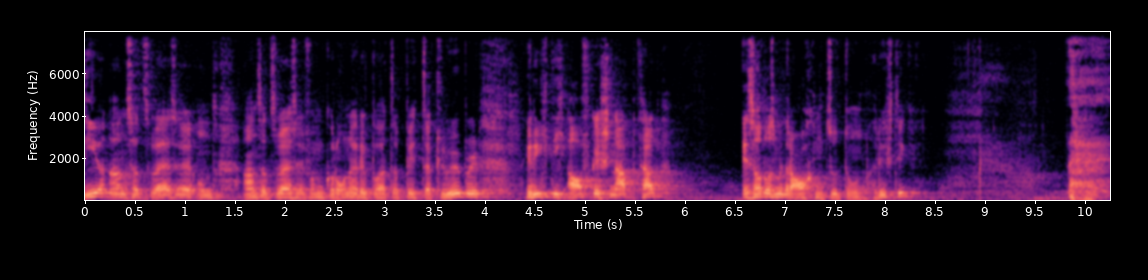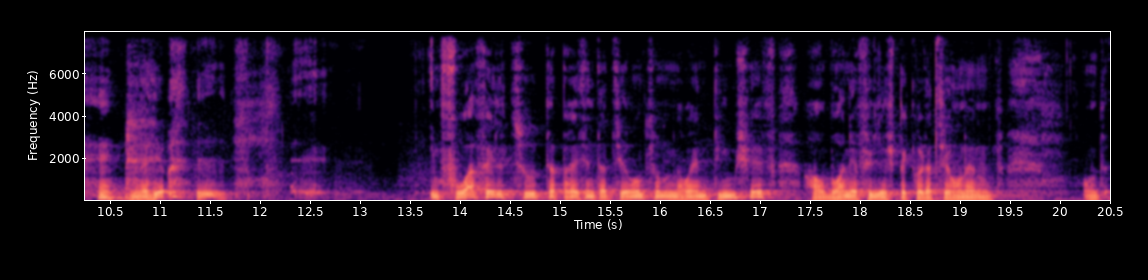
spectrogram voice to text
dir ansatzweise und ansatzweise vom Krone-Reporter Peter Klöbel richtig aufgeschnappt habe. Es hat was mit Rauchen zu tun, richtig? naja, im Vorfeld zu der Präsentation zum neuen Teamchef waren ja viele Spekulationen und, und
